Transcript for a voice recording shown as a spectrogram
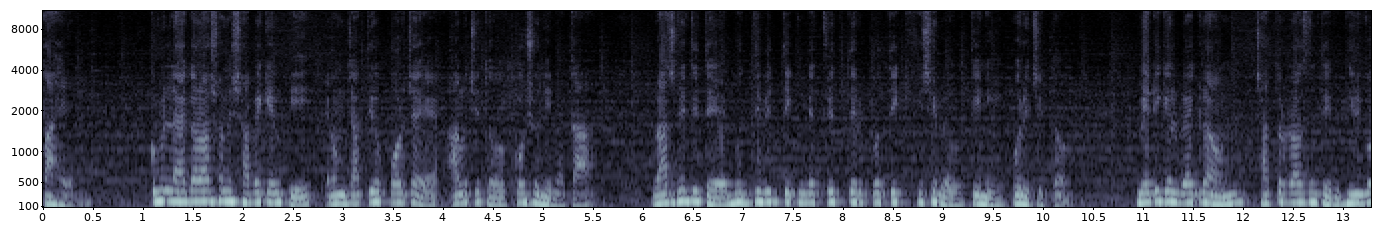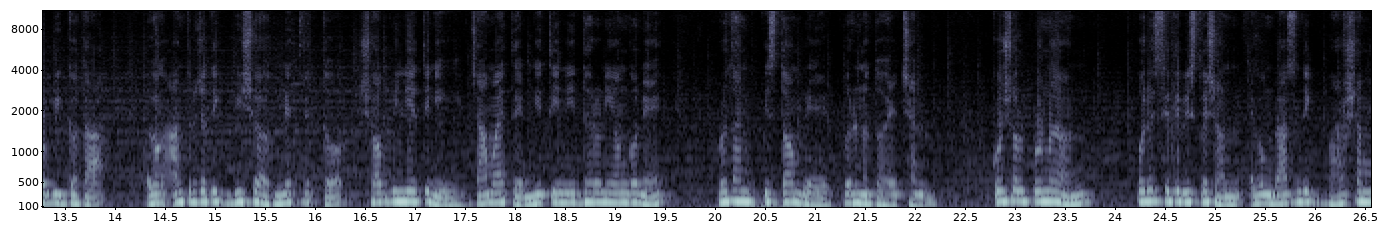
তাহের। কুমিল্লা এগারো আসনের সাবেক এমপি এবং জাতীয় পর্যায়ে আলোচিত কৌশলী নেতা। রাজনীতিতে বুদ্ধিভিত্তিক নেতৃত্বের প্রতীক হিসেবেও তিনি পরিচিত। মেডিকেল ব্যাকগ্রাউন্ড, ছাত্র রাজনীতির দীর্ঘ অভিজ্ঞতা এবং আন্তর্জাতিক বিষয়ক নেতৃত্ব সব মিলিয়ে তিনি জামায়াতের নীতি নির্ধারণী অঙ্গনে প্রধান স্তম্ভে পরিণত হয়েছেন। কৌশল প্রণয়ন, পরিস্থিতি বিশ্লেষণ এবং রাজনৈতিক ভারসাম্য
